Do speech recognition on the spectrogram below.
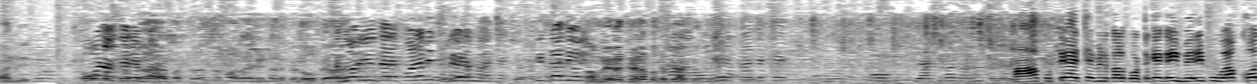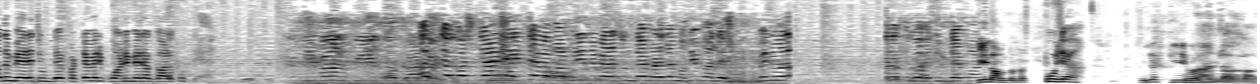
ਹਾਂਜੀ। ਪੱਥਰ ਨਾਲ ਮਾਰਾ ਇਹਨਾਂ ਨੇ ਪਹਿਲੋਂ ਪਿਆ। ਹਾਂ ਮੇਰੇ ਥੇੜਾ ਪੱਥਰ ਜਾ ਕੇ। ਹਾਂ ਕੁੱਟਿਆ ਇੱਥੇ ਮੈਨੂੰ ਕੱਲ ਕੁੱਟ ਕੇ ਗਈ। ਮੇਰੀ ਭੂਆ ਖੁਦ ਮੇਰੇ ਜੁੰਡੇ ਪੱਟੇ ਮੇਰੀ ਭੂਆ ਨੇ ਮੇਰਾ ਗਲ ਕੁੱਟਿਆ। ਕੀ ਨਾਮ ਤੁਹਾਡਾ? ਪੂਜਾ। ਇਹਦਾ ਕੀ ਹੋਇਆ ਦਾ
